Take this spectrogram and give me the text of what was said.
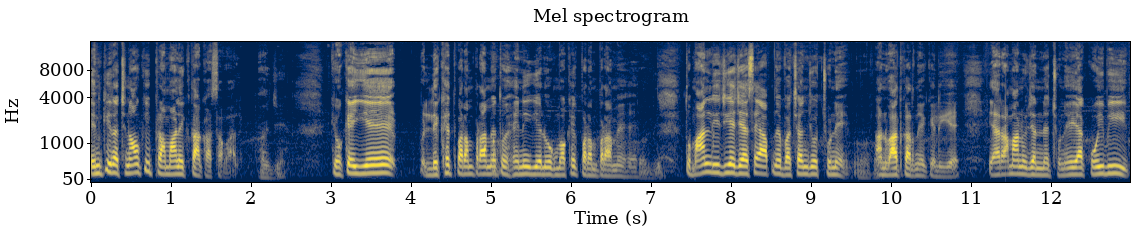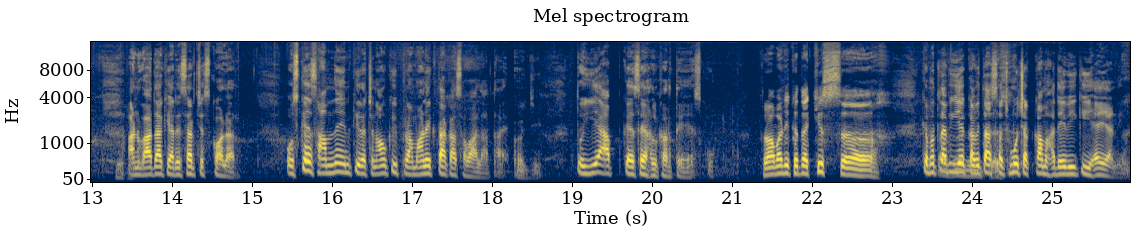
इनकी रचनाओं की प्रामाणिकता का सवाल। हाँ जी। क्योंकि ये लिखित परंपरा में तो है नहीं ये लोग मौखिक परंपरा में हैं। तो मान लीजिए जैसे आपने वचन जो चुने अनुवाद करने के लिए या रामानुजन ने चुने या कोई भी अनुवादक या रिसर्च स्कॉलर उसके सामने इनकी रचनाओं की प्रामाणिकता का सवाल आता है। हाँ तो ये आप कैसे हल करते हैं इसको? प्रामाणिकता किस अ, कि मतलब ये कविता सचमुच अक्का महादेवी की है या नहीं?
